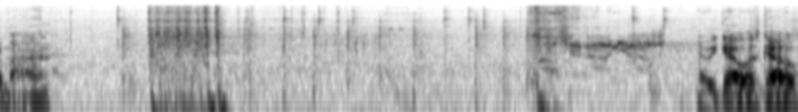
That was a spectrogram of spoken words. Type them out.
Come on. There we go. Let's go.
